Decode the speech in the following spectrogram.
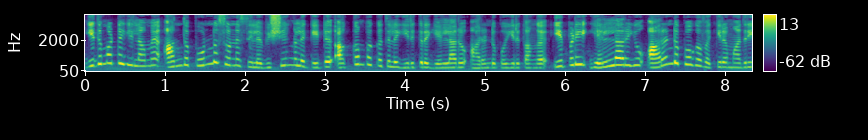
இது மட்டும் இல்லாம அந்த பொண்ணு சொன்ன சில விஷயங்களை கேட்டு அக்கம் பக்கத்துல இருக்கிற எல்லாரும் அரண்டு போயிருக்காங்க. இப்படி எல்லாரையும் அரண்டு போக வைக்கிற மாதிரி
